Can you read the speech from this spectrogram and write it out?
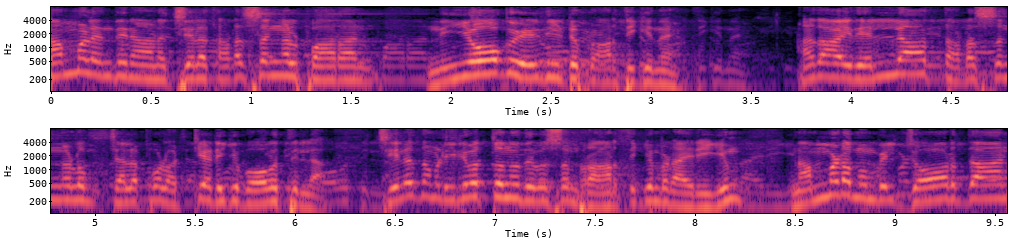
നമ്മൾ എന്തിനാണ് ചില തടസ്സങ്ങൾ പാറാൻ നിയോഗം എഴുതിയിട്ട് പ്രാർത്ഥിക്കുന്നത് അതായത് എല്ലാ തടസ്സങ്ങളും ചിലപ്പോൾ ഒറ്റയടിക്ക് പോകത്തില്ല. ചില നമ്മൾ ഇരുപത്തൊന്ന് ദിവസം പ്രാർത്ഥിക്കുമ്പോഴായിരിക്കും നമ്മുടെ മുമ്പിൽ ജോർദാൻ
